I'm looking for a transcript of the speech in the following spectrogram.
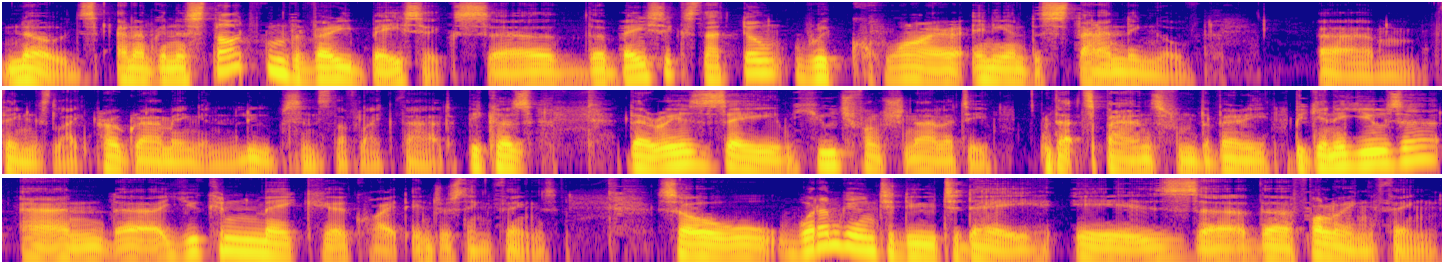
nodes. And I'm going to start from the very basics, uh, the basics that don't require any understanding of um, things like programming and loops and stuff like that, because there is a huge functionality that spans from the very beginner user, and uh, you can make uh, quite interesting things. So, what I'm going to do today is uh, the following thing.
